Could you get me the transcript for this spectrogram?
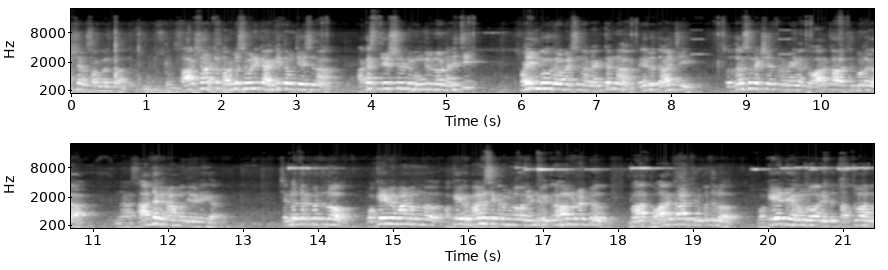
అక్షర సౌగంధాలు సాక్షాత్ పరమశివునికి అంకితం చేసిన అగస్త్యేశ్వరుని ముంగిల్లో నడిచి స్వయంభూగా వెలిసిన వెంకన్న పేరు దాల్చి సుదర్శన క్షేత్రమైన ద్వారకా తిరుమలగా నా సార్థక నామదేవుడి గారు. చిన్న తిరుపతిలో ఒకే విమానంలో ఒకే విమాన శిఖరంలో రెండు విగ్రహాలు ఉన్నట్టు మా ద్వారకా తిరుపతిలో ఒకే దేహంలో రెండు తత్వాలు.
